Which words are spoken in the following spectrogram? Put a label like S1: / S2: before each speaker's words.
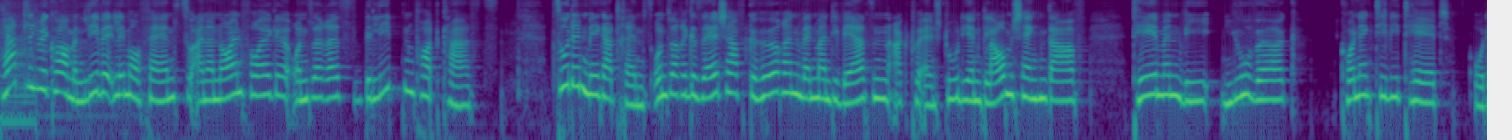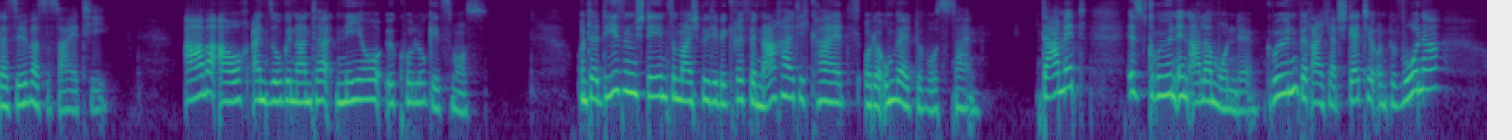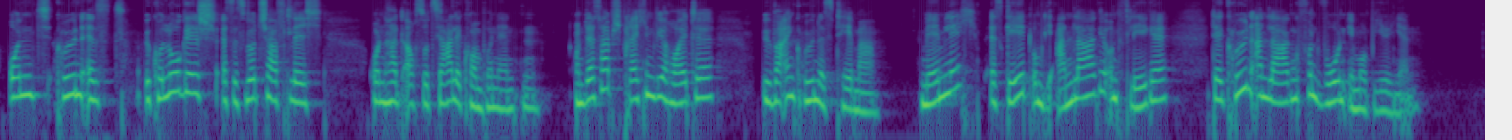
S1: Herzlich willkommen, liebe Limo-Fans, zu einer neuen Folge unseres beliebten Podcasts. Zu den Megatrends unserer Gesellschaft gehören, wenn man diversen aktuellen Studien Glauben schenken darf, Themen wie New Work, Konnektivität oder Silver Society. Aber auch ein sogenannter Neoökologismus. Unter diesem stehen zum Beispiel die Begriffe Nachhaltigkeits- oder Umweltbewusstsein. Damit ist Grün in aller Munde. Grün bereichert Städte und Bewohner und Grün ist ökologisch, es ist wirtschaftlich und hat auch soziale Komponenten. Und deshalb sprechen wir heute über ein grünes Thema. Nämlich, es geht um die Anlage und Pflege der Grünanlagen von Wohnimmobilien.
